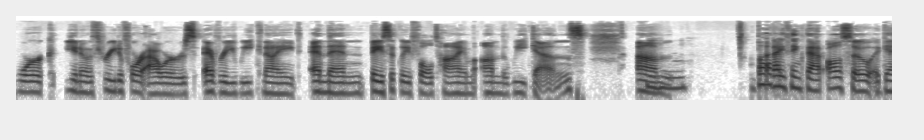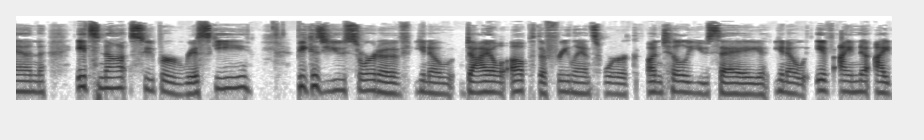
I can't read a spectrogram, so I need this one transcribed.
work, you know, three to four hours every weeknight, and then basically full time on the weekends. Um, mm-hmm but I think that also, again, it's not super risky because you sort of, you know, dial up the freelance work until you say, you know, if I know, I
